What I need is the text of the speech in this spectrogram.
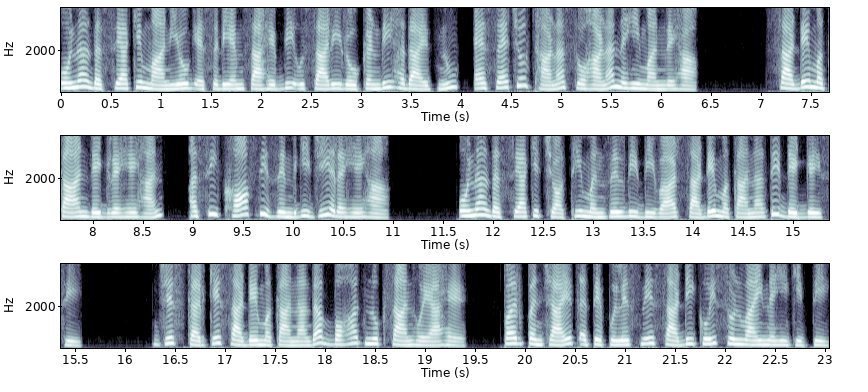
ਉਹਨਾਂ ਦੱਸਿਆ ਕਿ ਮਾਨਯੋਗ ਐਸਡੀਐਮ ਸਾਹਿਬ ਦੀ ਉਸਾਰੀ ਰੋਕਣ ਦੀ ਹਦਾਇਤ ਨੂੰ ਐਸਐਚਓ ਥਾਣਾ ਸੋਹਾਣਾ ਨਹੀਂ ਮੰਨ ਰਿਹਾ। ਸਾਡੇ ਮਕਾਨ ਡਿੱਗ ਰਹੇ ਹਨ, ਅਸੀਂ ਖੌਫ ਦੀ ਜ਼ਿੰਦਗੀ ਜੀ ਰਹੇ ਹਾਂ। ਉਨ੍ਹਾਂ ਦੱਸਿਆ ਕਿ ਚੌਥੀ ਮੰਜ਼ਿਲ ਦੀ ਦੀਵਾਰ ਸਾਡੇ ਮਕਾਨਾਂ ਤੇ ਡਿੱਗ ਗਈ ਸੀ। ਜਿਸ ਕਰਕੇ ਸਾਡੇ ਮਕਾਨਾਂ ਦਾ ਬਹੁਤ ਨੁਕਸਾਨ ਹੋਇਆ ਹੈ। ਪਰ ਪੰਚਾਇਤ ਅਤੇ ਪੁਲਿਸ ਨੇ ਸਾਡੀ ਕੋਈ ਸੁਣਵਾਈ ਨਹੀਂ ਕੀਤੀ।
